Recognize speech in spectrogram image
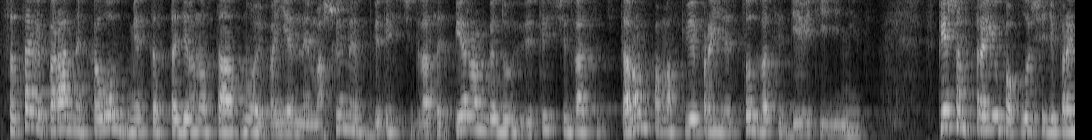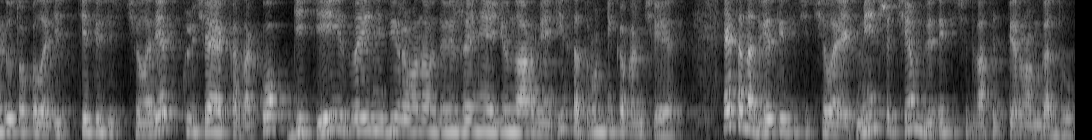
В составе парадных колонн вместо 191 военной машины в 2021 году в 2022 по Москве проедет 129 единиц пешем строю по площади пройдут около 10 тысяч человек, включая казаков, детей из военизированного движения «Юнармия» и сотрудников МЧС. Это на 2000 человек меньше, чем в 2021 году.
